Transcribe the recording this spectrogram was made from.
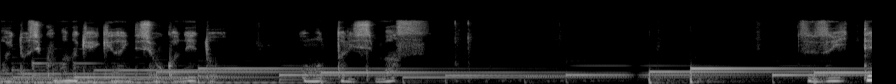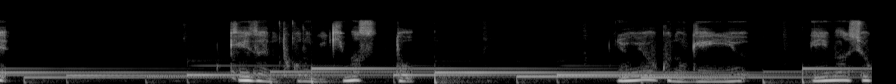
毎年組まなきゃいけないんでしょうかねと思ったりします続いて経済のところに行きますとニューヨークの原油リーマンショッ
